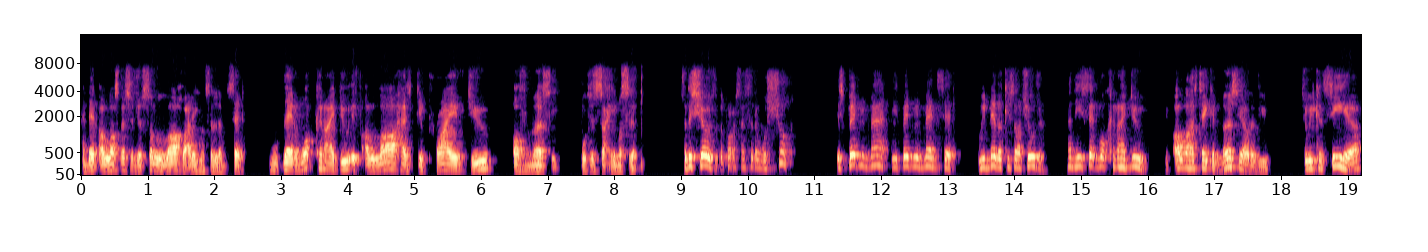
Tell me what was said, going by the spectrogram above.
And then Allah's Messenger sallallahu alaihi wasallam said, then what can I do if Allah has deprived you of mercy? Which is Sahih Muslim. So this shows that the Prophet ﷺ was shocked. This Bedouin man, these Bedouin men said, we never kiss our children. And he said, what can I do if Allah has taken mercy out of you? So we can see here,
